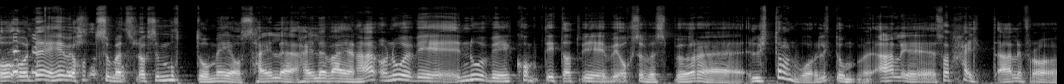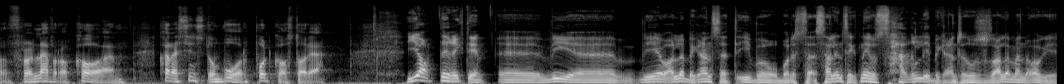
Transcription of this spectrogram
og, og, det har vi hatt som et slags motto med oss hele, hele veien her. Og nå er vi, nå er vi kommet dit at vi, vi, også vil spørre lytterne våre litt om, ærlig, sånn helt ærlig fra, fra levra, hva, hva de syns om vår podkast. Ja, det er riktig. Eh, vi, eh, vi, er jo alle begrenset i vår både Selvinnsikten er jo særlig begrenset hos oss alle, men òg i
